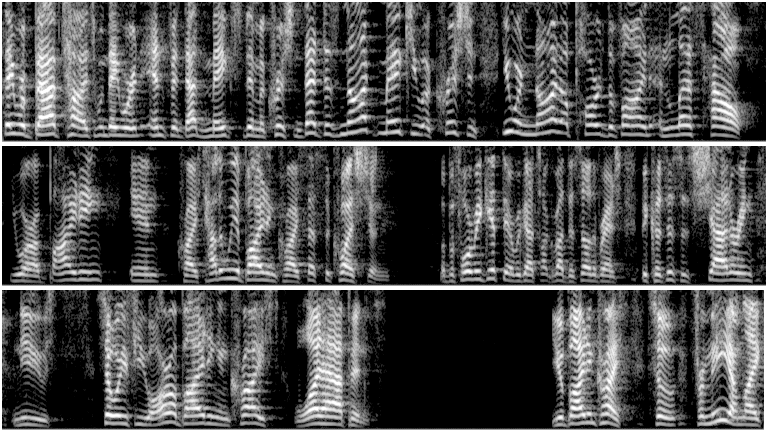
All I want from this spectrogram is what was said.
they were baptized when they were an infant. That makes them a Christian. That does not make you a Christian. You are not a part of the vine unless how? You are abiding in Christ. How do we abide in Christ? That's the question. But before we get there, we got to talk about this other branch because this is shattering news. So if you are abiding in Christ, what happens? You abide in Christ. So for me, I'm like,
